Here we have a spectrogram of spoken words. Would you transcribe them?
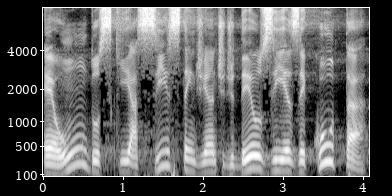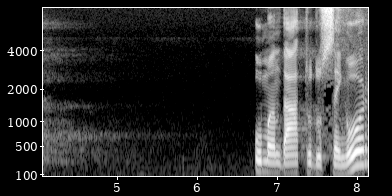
é um dos que assistem diante de Deus e executa o mandato do Senhor,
